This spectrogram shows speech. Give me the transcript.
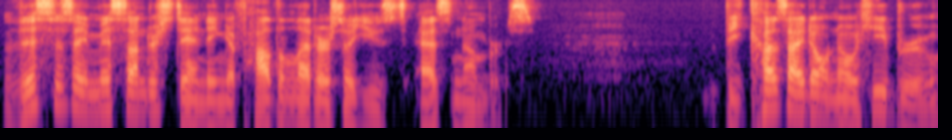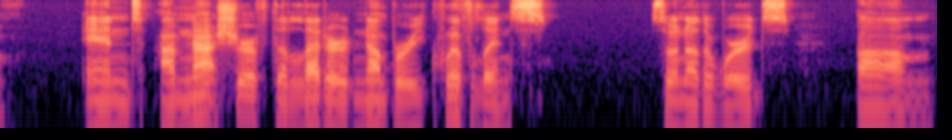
This is a misunderstanding of how the letters are used as numbers. Because I don't know Hebrew, and I'm not sure if the letter number equivalence, so in other words, um,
